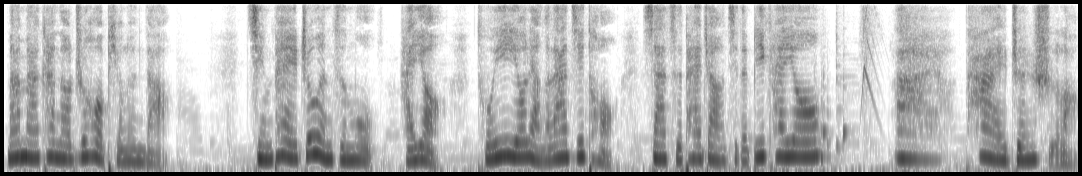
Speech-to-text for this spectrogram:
妈妈看到之后评论道：“请配中文字幕。”还有图一有两个垃圾桶，下次拍照记得避开哟。哎呀，太真实了。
